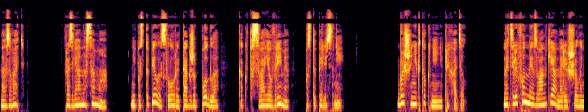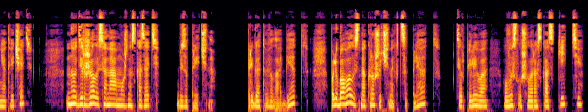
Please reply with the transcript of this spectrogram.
назвать. Разве она сама не поступила с Лорой так же подло, как в свое время поступили с ней? Больше никто к ней не приходил. На телефонные звонки она решила не отвечать, но держалась она, можно сказать, безупречно. Приготовила обед, полюбовалась на крошечных цыплят, терпеливо выслушала рассказ Китти,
